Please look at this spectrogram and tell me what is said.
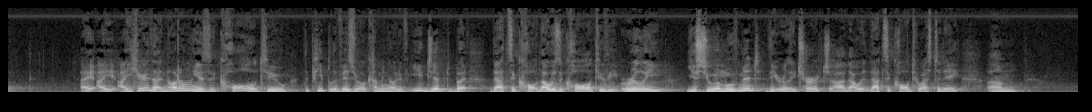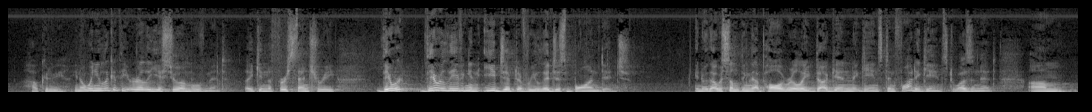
I, I, I hear that not only as a call to the people of Israel coming out of Egypt, but that's a call, that was a call to the early Yeshua movement, the early church. Uh, that was, that's a call to us today. Um, how could we? You know, when you look at the early Yeshua movement, like in the first century, they were, they were living in Egypt of religious bondage. You know, that was something that Paul really dug in against and fought against, wasn't it? Um,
